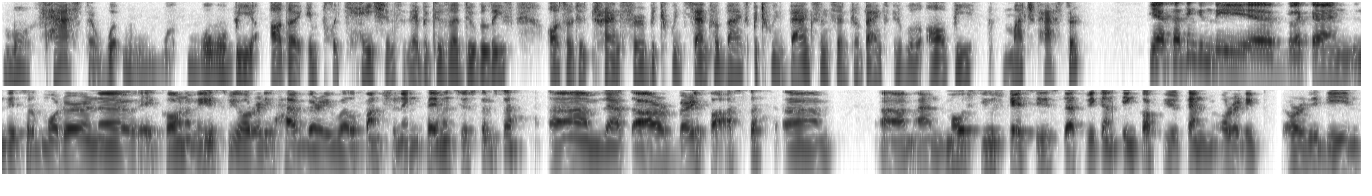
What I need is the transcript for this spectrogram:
more faster. What, what, what will be other implications there? Because I do believe also to transfer between central banks, between banks and central banks, it will all be much faster. Yes, I think in the uh, like uh, in the sort of modern uh, economies, we already have very well functioning payment systems um, that are very fast. Um, um, and most use cases that we can think of, you can already already be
